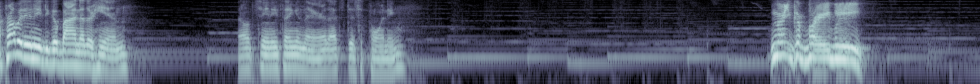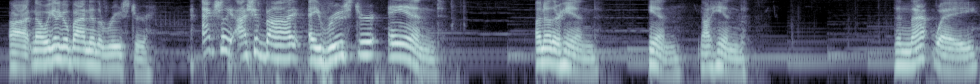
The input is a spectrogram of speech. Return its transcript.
I probably do need to go buy another hen. I don't see anything in there. That's disappointing. Make a baby! Alright, no, we gotta go buy another rooster. Actually, I should buy a rooster and another hen. Hen, not hen. Then that way,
